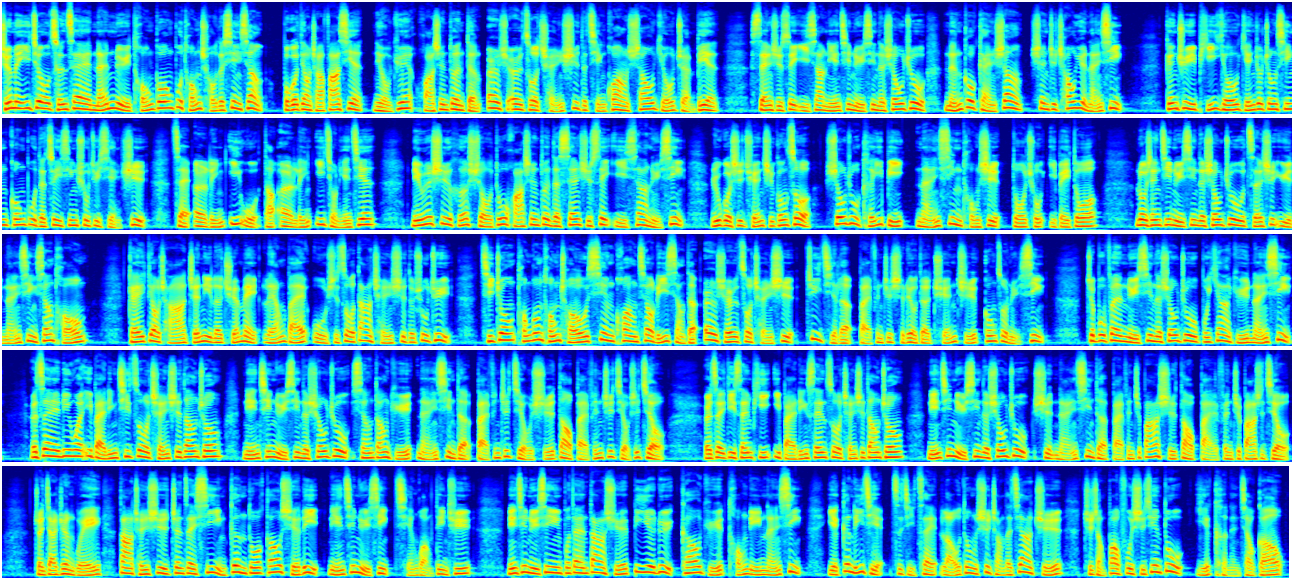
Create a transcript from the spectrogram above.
全美依旧存在男女同工不同酬的现象。不过，调查发现，纽约、华盛顿等二十二座城市的情况稍有转变。三十岁以下年轻女性的收入能够赶上甚至超越男性。根据皮尤研究中心公布的最新数据显示，在二零一五到二零一九年间，纽约市和首都华盛顿的三十岁以下女性，如果是全职工作，收入可以比男性同事多出一倍多。洛杉矶女性的收入则是与男性相同。该调查整理了全美两百五十座大城市的数据，其中同工同酬现况较理想的二十二座城市，聚集了百分之十六的全职工作女性。这部分女性的收入不亚于男性，而在另外一百零七座城市当中，年轻女性的收入相当于男性的百分之九十到百分之九十九。而在第三批一百零三座城市当中，年轻女性的收入是男性的百分之八十到百分之八十九。专家认为，大城市正在吸引更多高学历年轻女性前往定居。年轻女性不但大学毕业率高于同龄男性，也更理解自己在劳动市场的价值，职场抱负实现度也可能较高。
